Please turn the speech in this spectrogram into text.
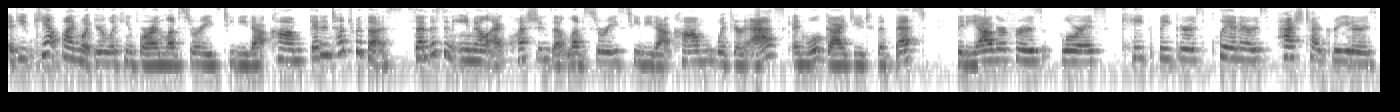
If you can't find what you're looking for on lovestoriestv.com, get in touch with us. Send us an email at questions at lovestoriestv.com with your ask, and we'll guide you to the best videographers, florists, cake makers, planners, hashtag creators,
